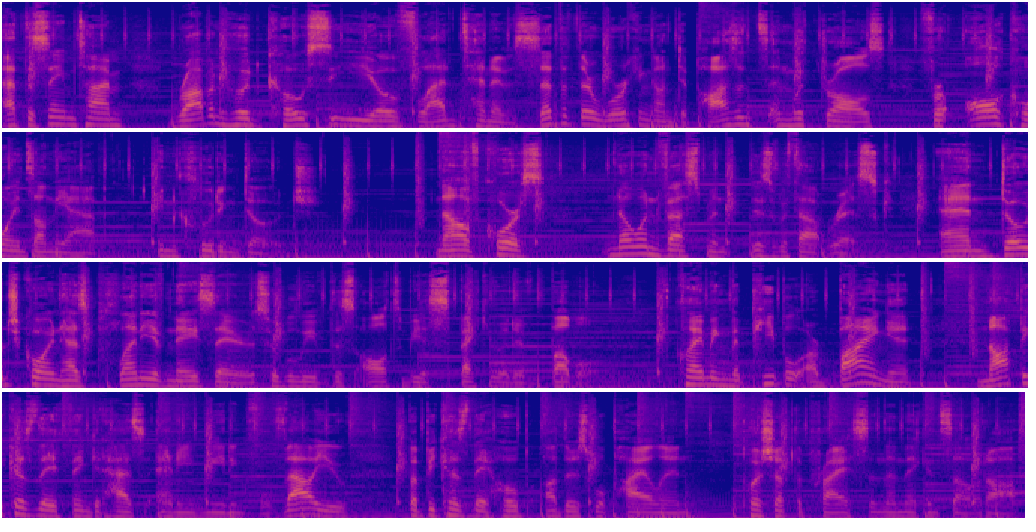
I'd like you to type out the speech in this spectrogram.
At the same time, Robinhood co CEO Vlad Tenev said that they're working on deposits and withdrawals for all coins on the app, including Doge. Now, of course, no investment is without risk, and Dogecoin has plenty of naysayers who believe this all to be a speculative bubble claiming that people are buying it not because they think it has any meaningful value, but because they hope others will pile in, push up the price, and then they can sell it off.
